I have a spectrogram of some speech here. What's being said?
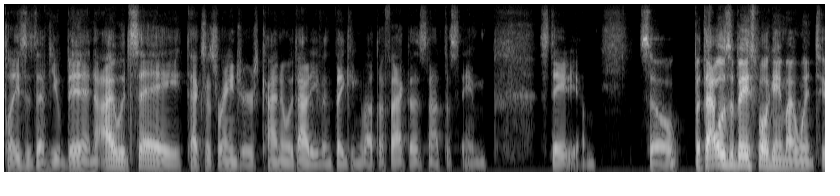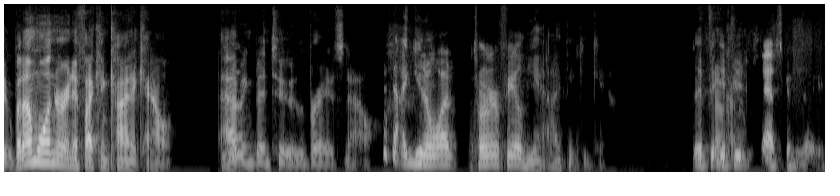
places have you been? I would say Texas Rangers, kind of without even thinking about the fact that it's not the same stadium. So, but that was a baseball game I went to. But I'm wondering if I can kind of count having been to the Braves now. You know what, Turner Field? Yeah, I think you can. If okay. if you just ask a million.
